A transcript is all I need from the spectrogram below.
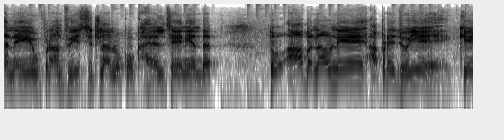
અને એ ઉપરાંત વીસ જેટલા લોકો ઘાયલ છે એની અંદર. તો આ બનાવને આપણે જોઈએ કે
